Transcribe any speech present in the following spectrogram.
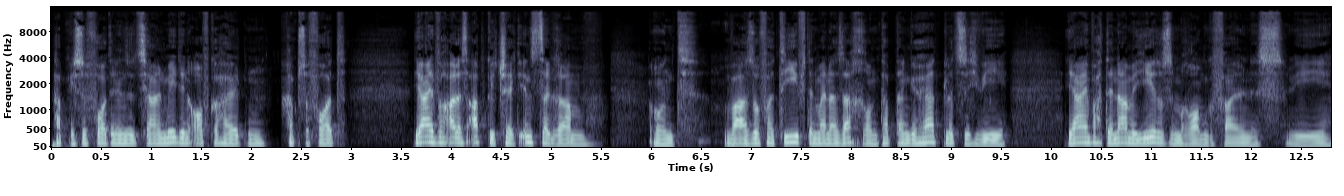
habe mich sofort in den sozialen Medien aufgehalten, habe sofort ja einfach alles abgecheckt, Instagram, und war so vertieft in meiner Sache und habe dann gehört plötzlich, wie ja einfach der Name Jesus im Raum gefallen ist, wie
